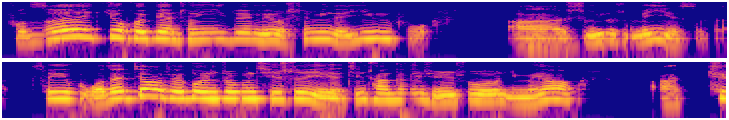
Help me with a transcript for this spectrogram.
否则就会变成一堆没有生命的音符，啊，是没有什么意思的。所以我在教学过程中，其实也经常跟学生说，你们要啊去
